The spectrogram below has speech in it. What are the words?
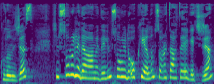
kullanacağız. Şimdi soruyla devam edelim. Soruyu da okuyalım sonra tahtaya geçeceğim.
